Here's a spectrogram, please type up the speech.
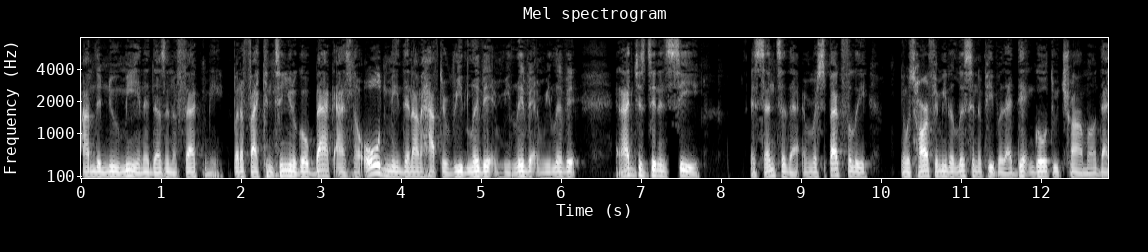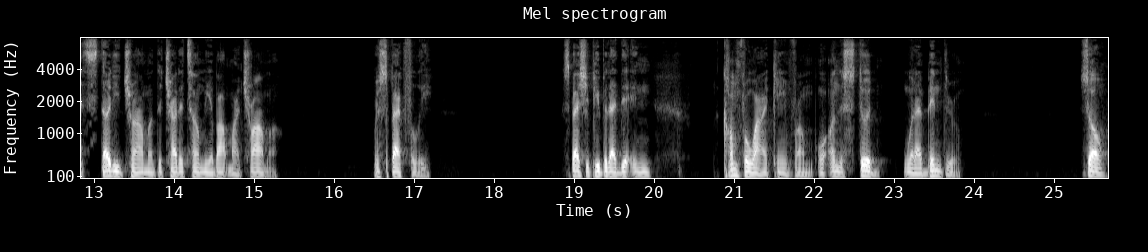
I'm the new me and it doesn't affect me. But if I continue to go back as the old me, then I have to relive it and relive it and relive it. And I just didn't see a sense of that. And respectfully, it was hard for me to listen to people that didn't go through trauma, that studied trauma to try to tell me about my trauma. Respectfully. Especially people that didn't come from where I came from or understood what I've been through. So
